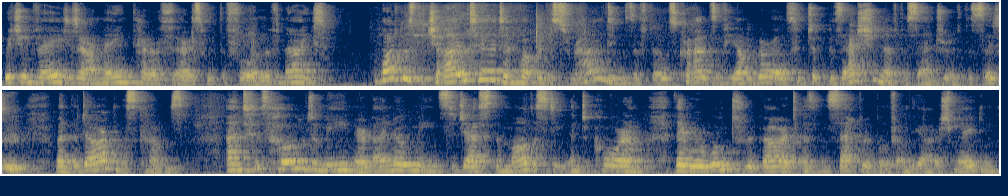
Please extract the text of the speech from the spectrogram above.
which invaded our main thoroughfares with the fall of night. What was the childhood and what were the surroundings of those crowds of young girls who took possession of the centre of the city when the darkness comes? And his whole demeanour by no means suggests the modesty and decorum they were wont to regard as inseparable from the Irish maiden.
